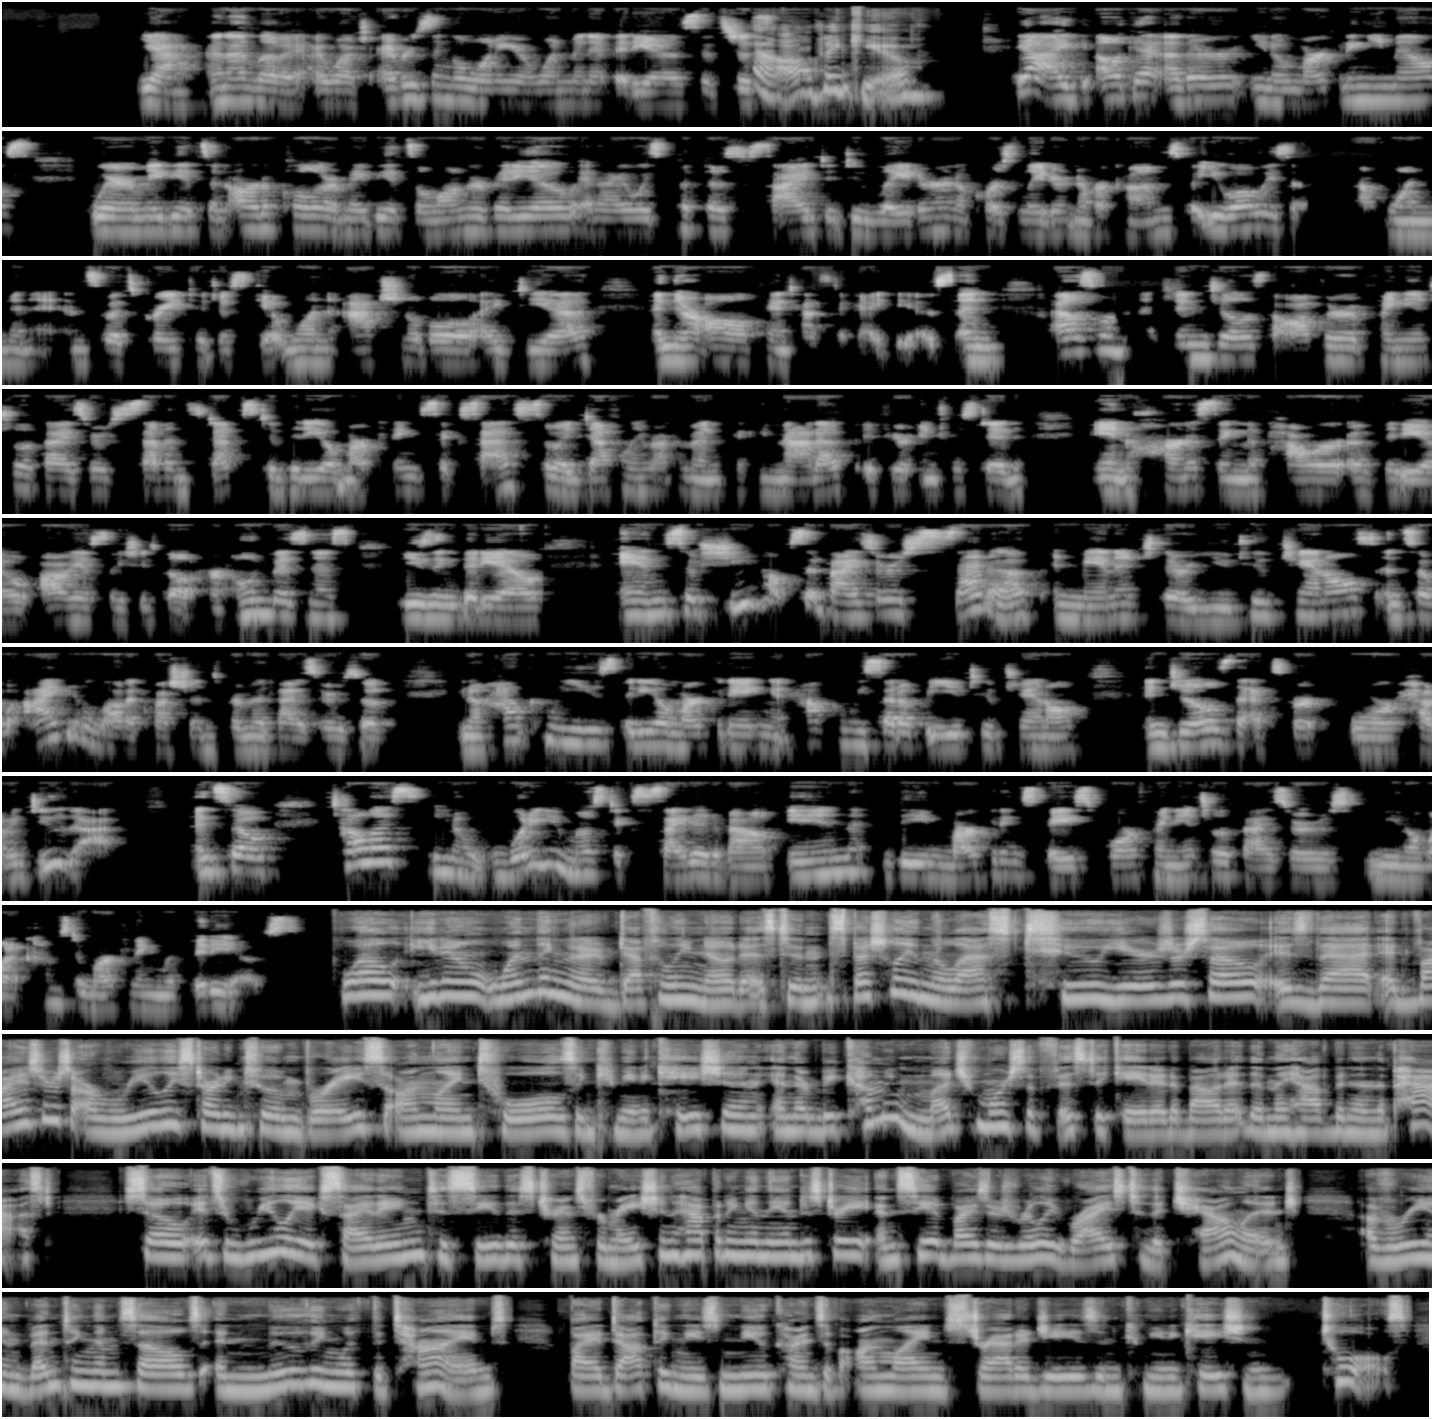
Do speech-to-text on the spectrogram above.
Yeah, and I love it. I watch every single one of your one minute videos. It's just oh, thank you. Yeah, I, I'll get other you know marketing emails where maybe it's an article or maybe it's a longer video. And I always put those aside to do later. And of course, later never comes, but you always have one minute. And so it's great to just get one actionable idea. And they're all fantastic ideas. And I also want to mention Jill is the author of Financial Advisor's Seven Steps to Video Marketing Success. So I definitely recommend picking that up if you're interested in harnessing the power of video. Obviously, she's built her own business using video. And so she helps advisors set up and manage their YouTube channels. And so I get a lot of questions from advisors of, you know, how can we use video marketing and how can we set up a YouTube channel? And Jill's the expert for how to do that. And so tell us, you know, what are you most excited about in the marketing space for financial advisors, you know, when it comes to marketing with videos? Well, you know, one thing that I've definitely noticed, and especially in the last two years or so, is that advisors are really starting to embrace online tools and communication, and they're becoming much more sophisticated about it than they have been in the past. So it's really exciting to see this transformation happening in the industry and see advisors really rise to the challenge of reinventing themselves and moving with the times by adopting these new kinds of online strategies and communication tools.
